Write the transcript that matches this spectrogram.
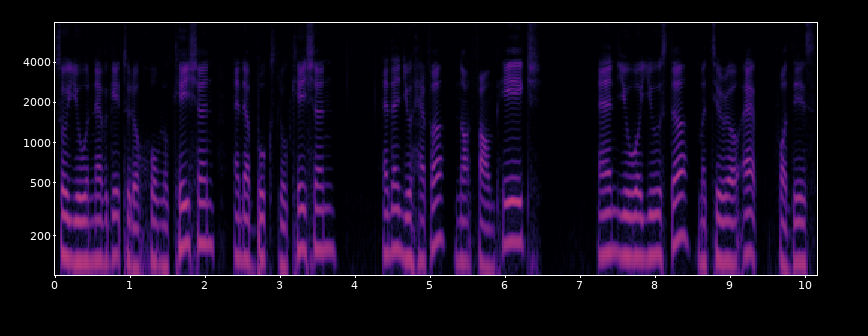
So you will navigate to the home location and the books location, and then you have a not found page, and you will use the material app for this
